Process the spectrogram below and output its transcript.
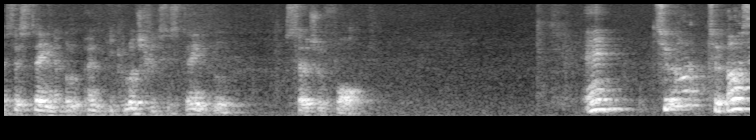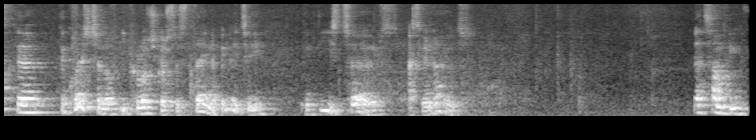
a sustainable and ecologically sustainable social form? And to, to ask the, the question of ecological sustainability in these terms, as you note, that's something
